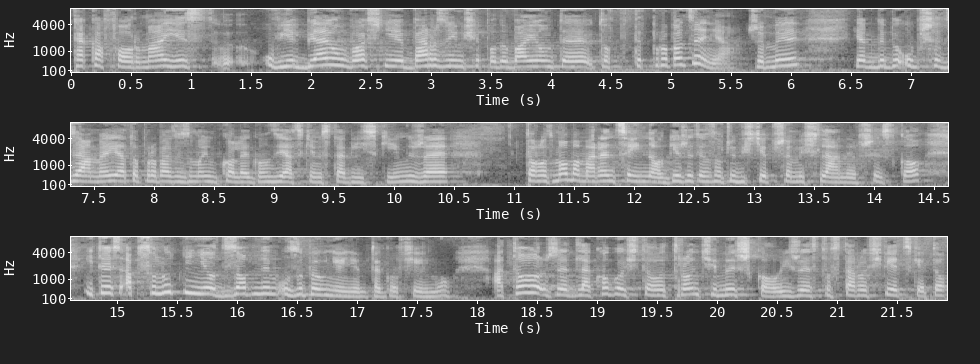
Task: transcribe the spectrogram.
taka forma jest, e, uwielbiają właśnie, bardzo im się podobają te, to, te wprowadzenia, że my jak gdyby uprzedzamy, ja to prowadzę z moim kolegą, z Jackiem Stawiskim, że to rozmowa ma ręce i nogi, że to jest oczywiście przemyślane wszystko i to jest absolutnie nieodzownym uzupełnieniem tego filmu. A to, że dla kogoś to trąci myszką i że jest to staroświeckie, to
